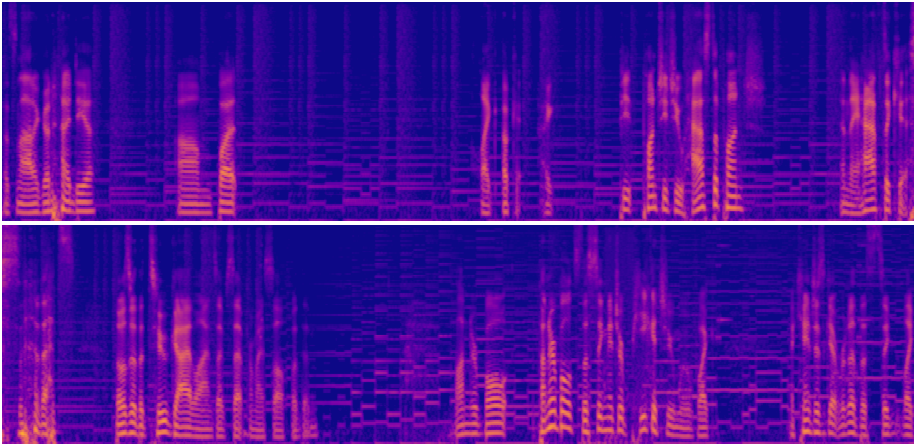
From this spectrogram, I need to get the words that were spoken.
That's not a good idea. Um, but like, okay, I P Punchichu has to punch, and they have to kiss. That's those are the two guidelines I've set for myself with them. Thunderbolt. Thunderbolt's the signature Pikachu move. Like, I can't just get rid of the sig like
